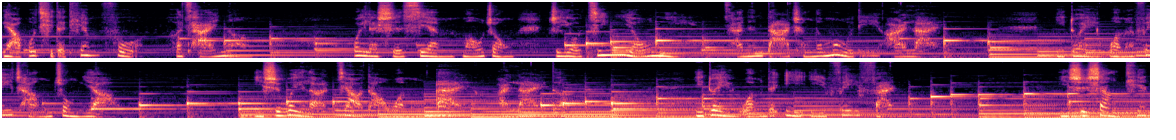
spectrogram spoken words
了不起的天赋和才能，为了实现某种只有经由你才能达成的目的而来。你对我们非常重要。你是为了教导我们爱而来的，你对我们的意义非凡。你是上天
